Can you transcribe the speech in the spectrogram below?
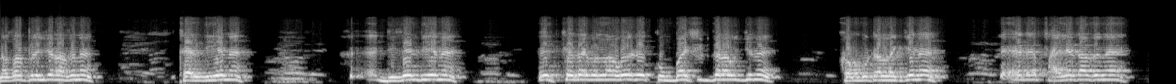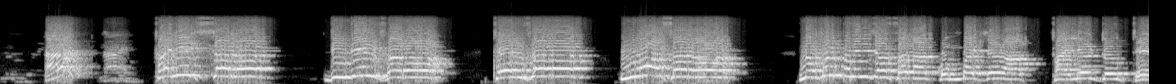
নগর প্লেঞ্জার আছে না? তেল দিয়ে না? ডিজেল দিয়ে না? ইচ্ছে যাই বললাম ওই কুম্বাই শুট করা হচ্ছে না? কম্পিউটার লাগছে না? এটা ফাইলেট আছে না? হ্যাঁ ফাইলেট সারা ডিজেল সারা তেল সারা লোহা সারা নগর প্লেঞ্জার সারা কুম্বাই সারা ফাইলেট উঠে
